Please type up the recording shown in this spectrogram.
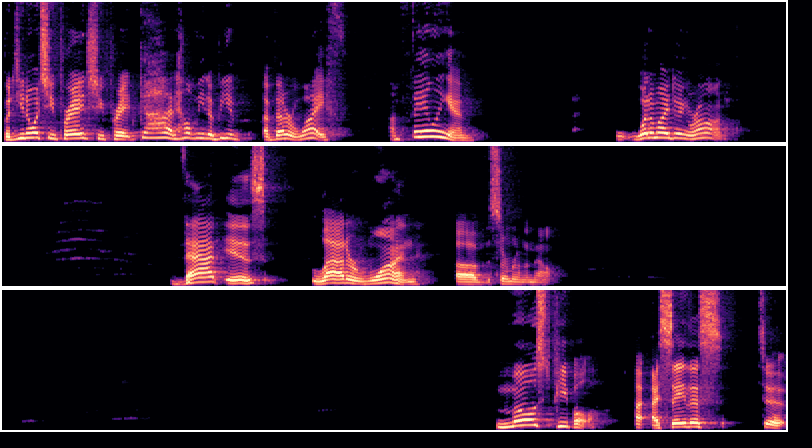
But do you know what she prayed? She prayed, God, help me to be a, a better wife. I'm failing him. What am I doing wrong? That is ladder one of the Sermon on the Mount. Most people, I, I say this to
